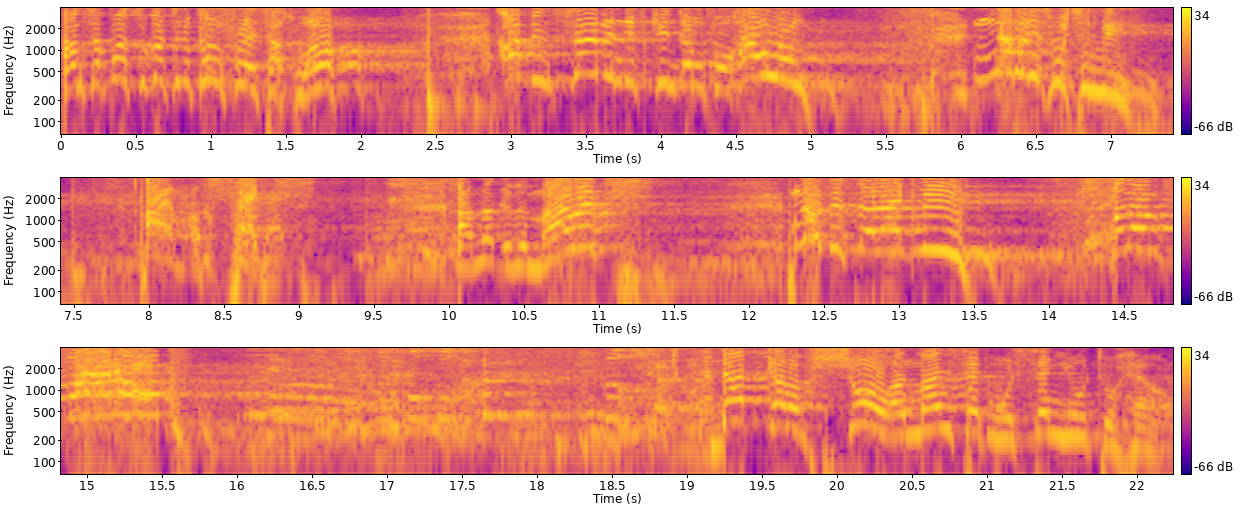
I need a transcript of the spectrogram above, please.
I'm supposed to go to the conference as well. I've been serving this kingdom for how long? Nobody's watching me. I am upset. I'm not even married. No sister like me. But I'm fired up. That kind of show and mindset will send you to hell.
